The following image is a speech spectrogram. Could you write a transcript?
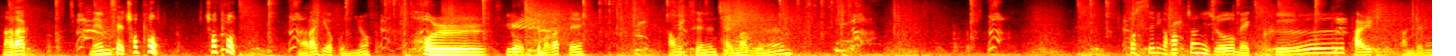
나락 냄새 초풍 초풍 나락이었군요 헐 이걸 어떻게 막았대 아무튼 잘 막은 퍼3가 확정이죠. 매크 발 안되네.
